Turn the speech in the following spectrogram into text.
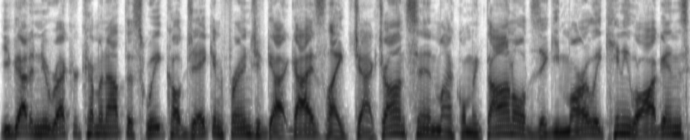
you've got a new record coming out this week called Jake and Friends. You've got guys like Jack Johnson, Michael McDonald, Ziggy Marley, Kenny Loggins,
